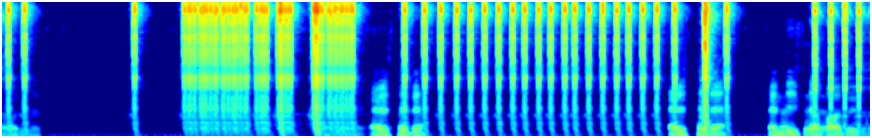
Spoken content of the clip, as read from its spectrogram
Doğrudur. Ee, Elfe'de. Elfe'de. Ben de ilk defa duydum.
